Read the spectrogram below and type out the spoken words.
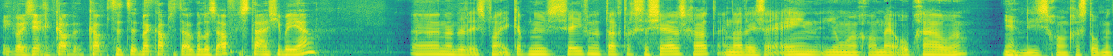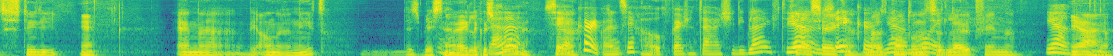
ik wou zeggen, kap, kapt het, maar kapt het ook wel eens af, een stage bij jou? Eh, nou, er is van, ik heb nu 87 stagiaires gehad en daar is er één jongen gewoon mee opgehouden. Ja. En Die is gewoon gestopt met zijn studie. Ja. En eh, die andere niet. Dat is best een redelijke ja, score. Zeker, ik wou net zeggen, hoog percentage die blijft. Ja, Ja, zeker. Maar dat ja, komt omdat mooi. ze het leuk vinden. Ja, Ja, Ja.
